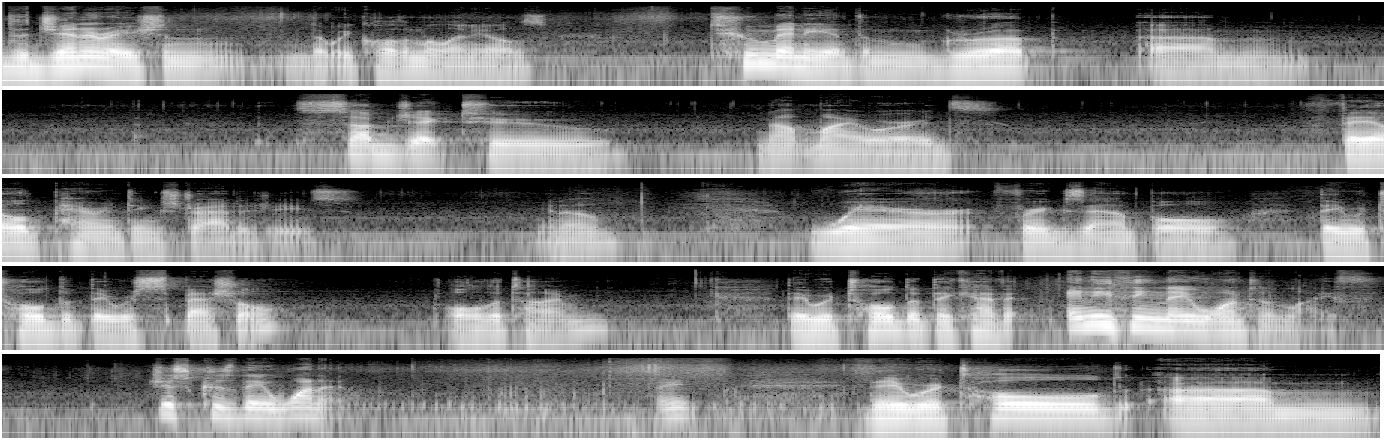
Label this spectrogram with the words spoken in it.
The generation that we call the millennials, too many of them grew up um, subject to, not my words, failed parenting strategies. You know, where, for example, they were told that they were special all the time. They were told that they could have anything they want in life, just because they want it. Right? They were told um,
